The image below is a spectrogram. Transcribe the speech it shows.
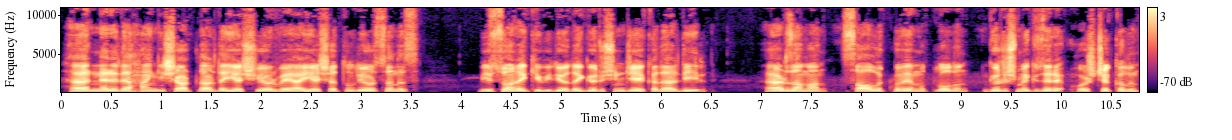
Her nerede hangi şartlarda yaşıyor veya yaşatılıyorsanız bir sonraki videoda görüşünceye kadar değil, her zaman sağlıklı ve mutlu olun. Görüşmek üzere, hoşçakalın.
